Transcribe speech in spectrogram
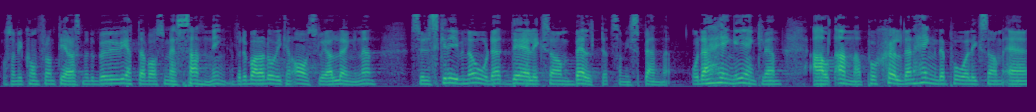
och som vi konfronteras med. Då behöver vi veta vad som är sanning, för det är bara då vi kan avslöja lögnen. Så det skrivna ordet, det är liksom bältet som vi spänner. Och där hänger egentligen allt annat på. Skölden hängde på, liksom, eh,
